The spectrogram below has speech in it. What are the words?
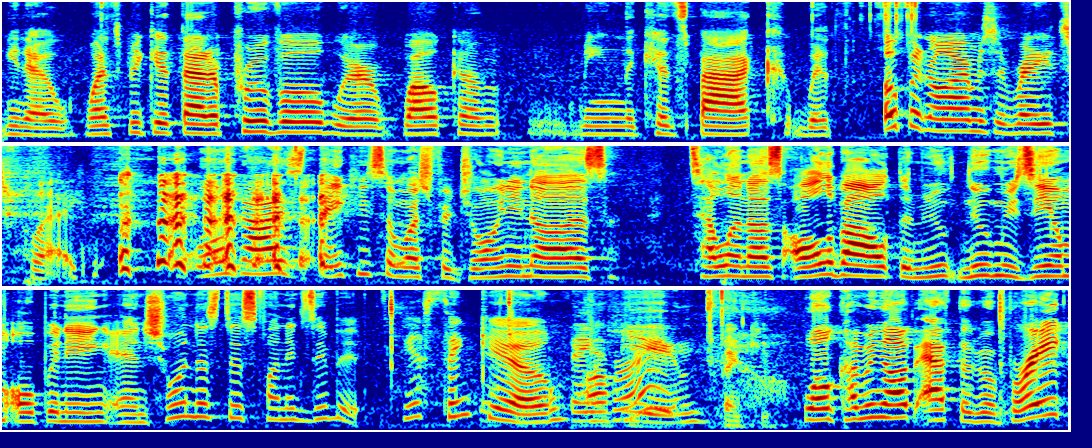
you know, once we get that approval, we're welcoming the kids back with open arms and ready to play. well, guys, thank you so much for joining us telling us all about the new, new, museum opening and showing us this fun exhibit. Yes, thank you. Thank all right. you. Thank you. Well, coming up after the break,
